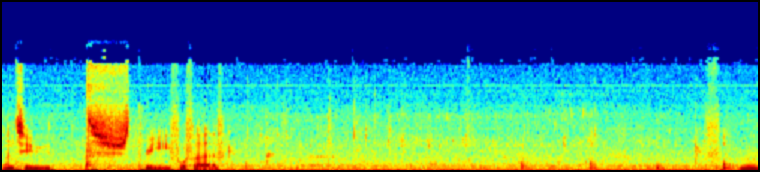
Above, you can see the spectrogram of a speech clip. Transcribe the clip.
One, two, three, four, five. Four.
